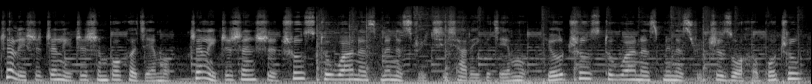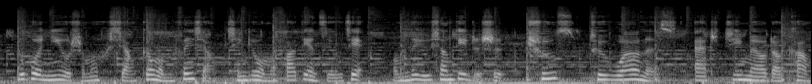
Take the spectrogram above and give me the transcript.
这里是真理之声播客节目。真理之声是 Truth to Wellness Ministry 旗下的一个节目，由 Truth to Wellness Ministry 制作和播出。如果你有什么想跟我们分享，请给我们发电子邮件，我们的邮箱地址是 truth to wellness at gmail dot com。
